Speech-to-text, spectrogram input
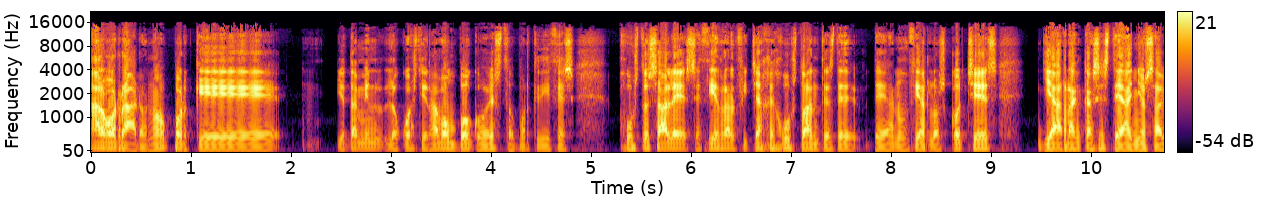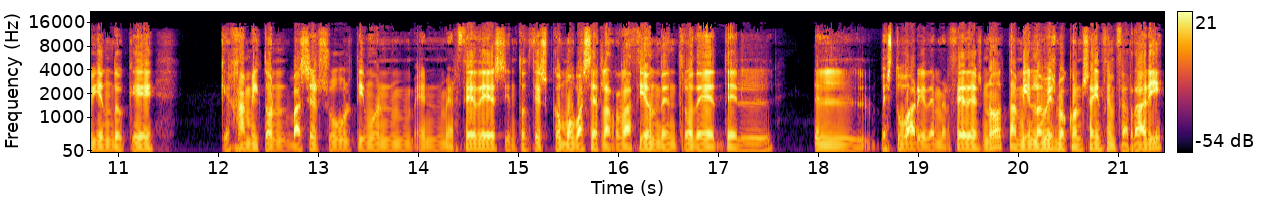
algo raro, ¿no? Porque yo también lo cuestionaba un poco esto, porque dices, justo sale, se cierra el fichaje justo antes de, anunciar los coches, ya arrancas este año sabiendo que, que Hamilton va a ser su último en, Mercedes, y entonces cómo va a ser la relación dentro del, vestuario de Mercedes, ¿no? También lo mismo con Sainz en Ferrari.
